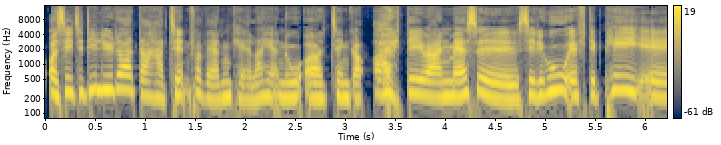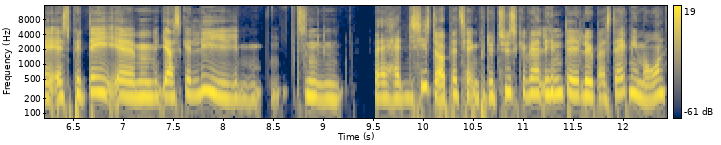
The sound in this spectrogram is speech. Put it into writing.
Og se til de lyttere, der har tændt for verden kalder her nu, og tænker, øj, det var en masse CDU, FDP, øh, SPD, øh, jeg skal lige sådan, have den sidste opdatering på det tyske valg, inden det løber af staben i morgen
